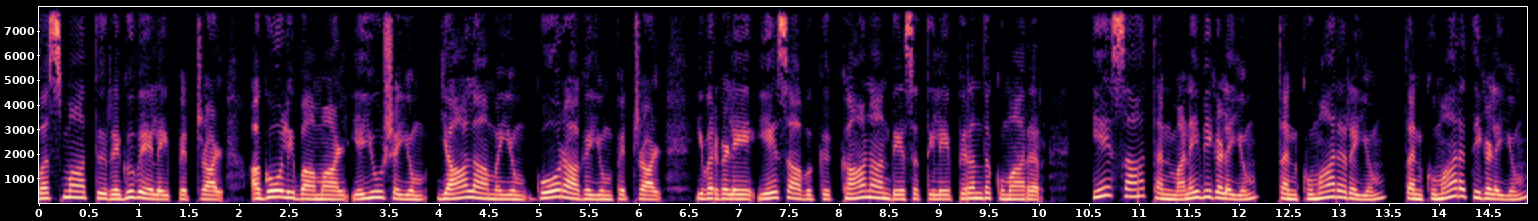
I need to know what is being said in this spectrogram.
பஸ்மாத்து ரெகுவேலை பெற்றாள் அகோலிபாமாள் எயூஷ் எயூஷையும் யாலாமையும் கோராகையும் பெற்றாள். இவர்களே ஏசாவுக்கு கானான் தேசத்திலே பிறந்த குமாரர். ஏசா தன் மனைவிகளையும் தன் குமாரரையும் தன் குமாரத்திகளையும்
